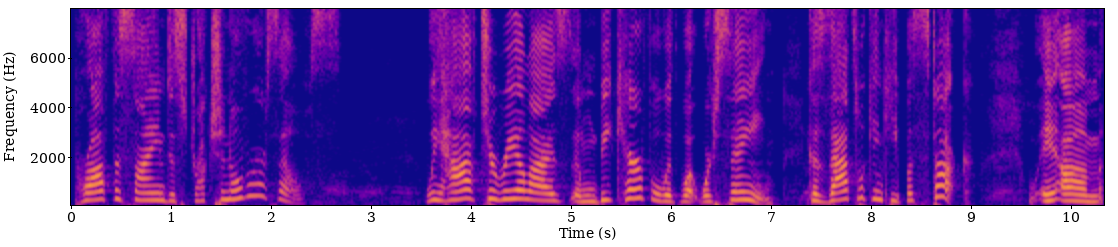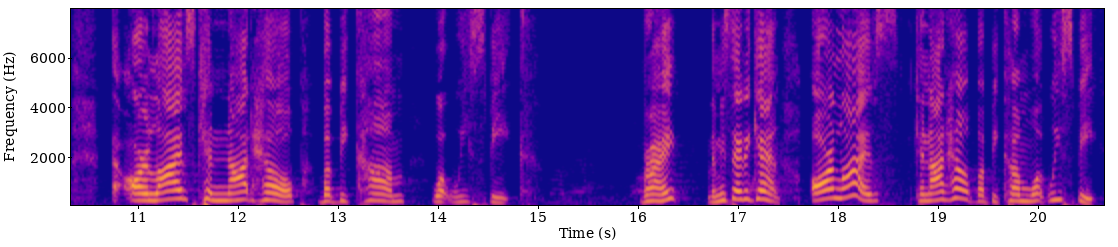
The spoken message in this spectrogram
prophesying destruction over ourselves. We have to realize and be careful with what we're saying because that's what can keep us stuck. Eh, um, our lives cannot help but become what we speak. Right? Let me say it again. Our lives cannot help but become what we speak.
